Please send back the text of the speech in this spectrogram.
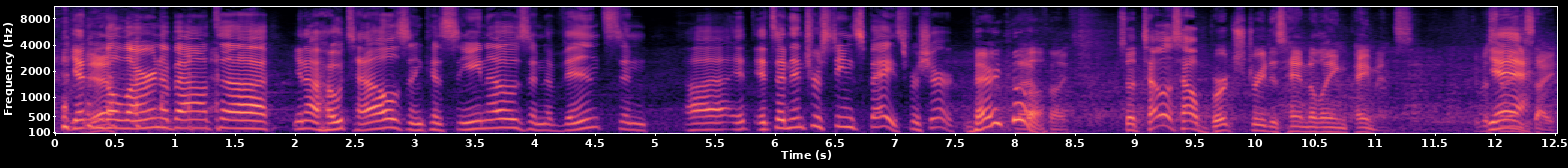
getting Yeah. to learn about uh, you know hotels and casinos and events and uh, it, it's an interesting space for sure. Very cool. Definitely. So tell us how Birch Street is handling payments. Give us Yeah. an insight.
